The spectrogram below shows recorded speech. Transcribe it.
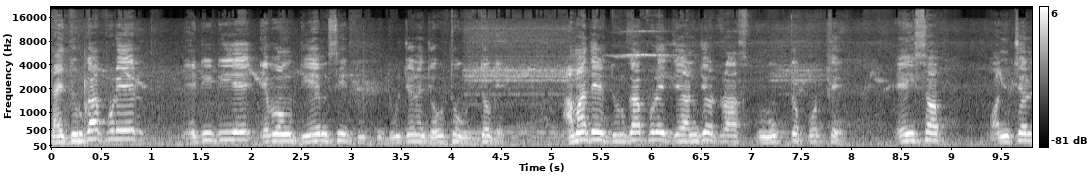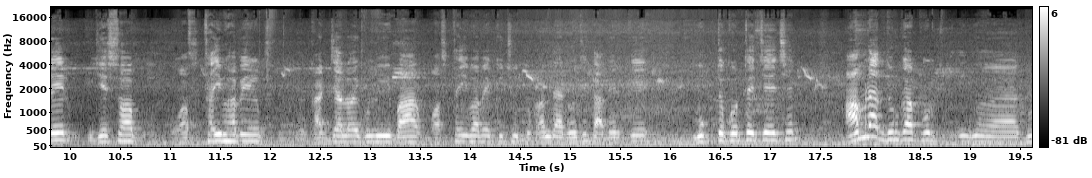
তাই দুর্গাপুরের এডিডিএ এবং ডিএমসি দুজনে যৌথ উদ্যোগে আমাদের দুর্গাপুরের যানজট মুক্ত করতে এই সব অঞ্চলের যেসব অস্থায়ীভাবে কার্যালয়গুলি বা অস্থায়ীভাবে কিছু দোকানদার রয়েছে, তাদেরকে মুক্ত করতে চেয়েছেন। আমরা দুর্গাপুর দু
